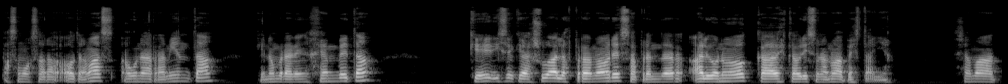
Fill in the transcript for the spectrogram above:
Pasamos ahora a otra más, a una herramienta que nombran en GenBeta que dice que ayuda a los programadores a aprender algo nuevo cada vez que abrís una nueva pestaña. Se llama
